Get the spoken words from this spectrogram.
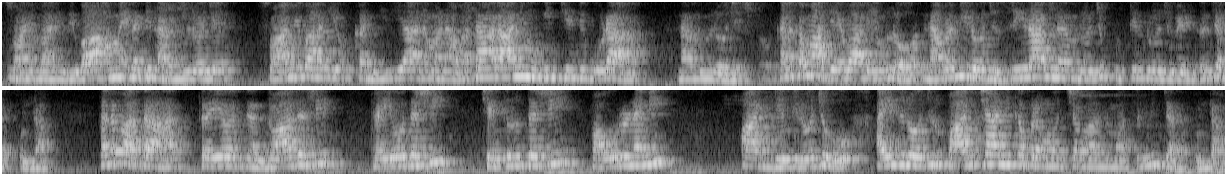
స్వామివారి వివాహమైనది నవమి రోజే. స్వామివారి యొక్క నిర్యాణం అనే అవతారాన్ని ముగించింది కూడా నవమి రోజే. కనుక మా దేవాలయంలో నవమి రోజు శ్రీరామనవమి రోజు పుట్టినరోజు వేడుకలు జరుపుకుంటాం. తర్వాత త్రయో ద్వాదశి త్రయోదశి చతుర్దశి పౌర్ణమి పాడ్యమి రోజు ఐదు రోజులు పాంచానిక బ్రహ్మోత్సవాలను మాత్రమే జరుపుకుంటాం.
